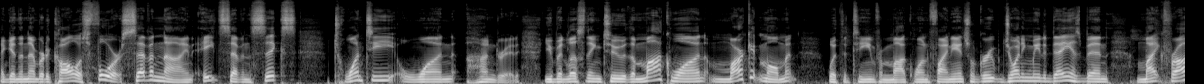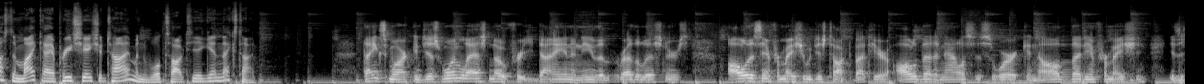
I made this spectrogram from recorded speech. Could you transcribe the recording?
Again, the number to call is 479 876 2100. You've been listening to the Mach 1 Market Moment with the team from Mach 1 Financial Group. Joining me today has been Mike Frost. And Mike, I appreciate your time, and we'll talk to you again next time. Thanks, Mark. And just one last note for you, Diane, and any of the other listeners. All this information we just talked about here, all of that analysis work and all that information is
